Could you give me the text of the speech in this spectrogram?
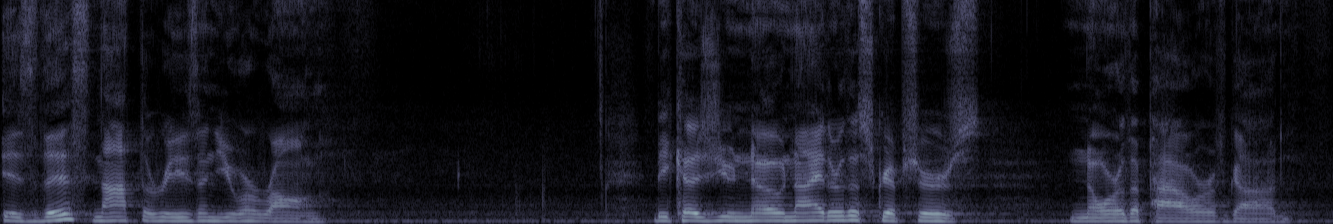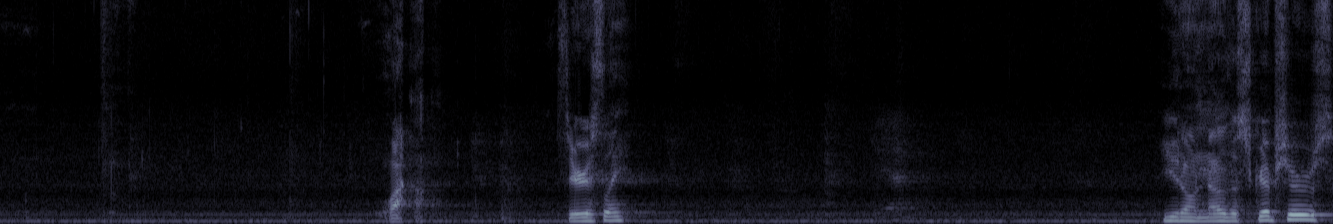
Is this not the reason you are wrong? Because you know neither the scriptures nor the power of God. Wow. Seriously? You don't know the scriptures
